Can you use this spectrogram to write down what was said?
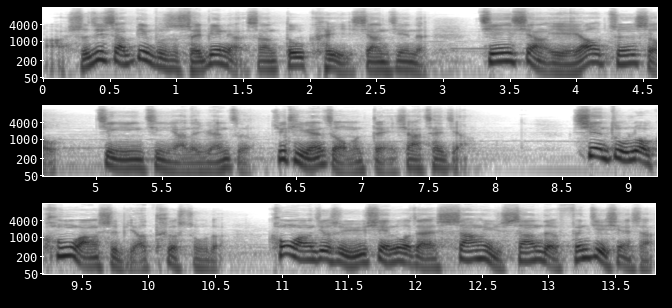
啊，实际上并不是随便两山都可以相间的，尖向也要遵守静阴静阳的原则。具体原则我们等一下再讲。线度落空亡是比较特殊的。空亡就是鱼线落在山与山的分界线上，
